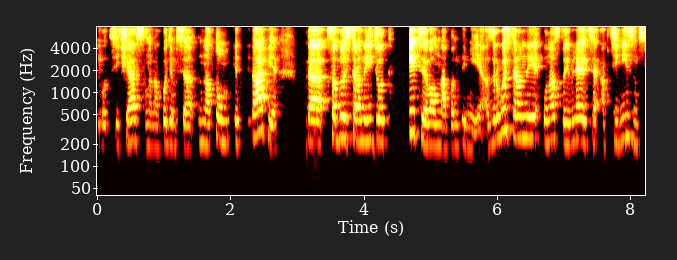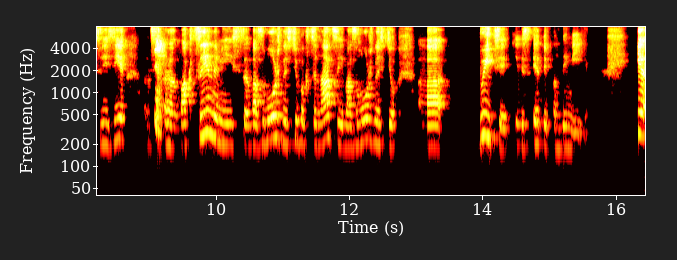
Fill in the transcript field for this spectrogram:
И вот сейчас мы находимся на том этапе, когда, с одной стороны, идет третья волна пандемии, а с другой стороны у нас появляется оптимизм в связи с э, вакцинами и с возможностью вакцинации, возможностью э, выйти из этой пандемии. И э,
